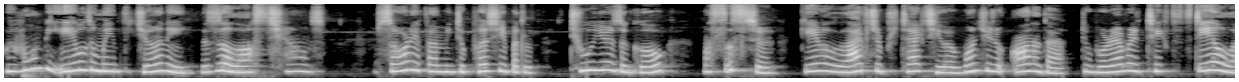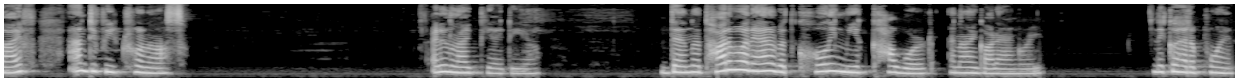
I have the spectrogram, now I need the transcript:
we won't be able to make the journey. This is our last chance. I'm sorry if I'm being too pushy, but two years ago, my sister gave her life to protect you. I want you to honor that. Do whatever it takes to stay alive and defeat Kronos. I didn't like the idea. Then I thought about Annabeth calling me a coward, and I got angry. Nico had a point.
